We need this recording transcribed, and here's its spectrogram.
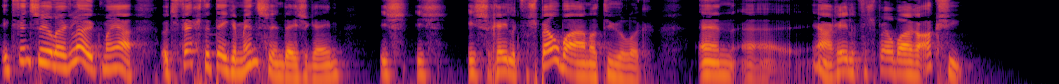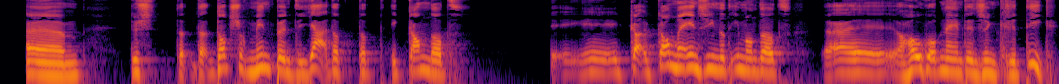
ik vind ze heel erg leuk. Maar ja, het vechten tegen mensen in deze game is, is, is redelijk voorspelbaar natuurlijk. En uh, ja, redelijk voorspelbare actie. Um, dus dat, soort minpunten, ja, dat, dat, ik kan dat. Ik kan, me inzien dat iemand dat uh, hoog opneemt in zijn kritiek.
